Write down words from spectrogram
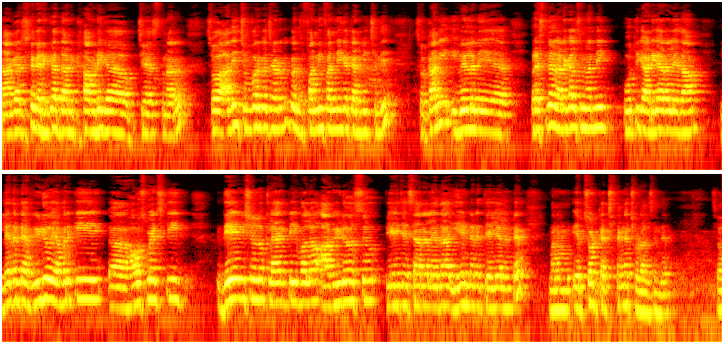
నాగార్జున గారు ఇంకా దాన్ని కామెడీగా చేస్తున్నారు. సో అది చివరికి వచ్చేటప్పటికి కొంచెం ఫన్నీ ఫన్నీగా కనిపించింది. సో కానీ వీళ్ళని ప్రశ్నలు అడగాల్సినవన్నీ పూర్తిగా అడిగారా లేదా? లేదంటే ఆ వీడియో ఎవరికి హౌస్ మేట్స్కి ఇదే విషయంలో క్లారిటీ ఇవ్వాలో ఆ వీడియోస్ ప్లే చేశారా లేదా ఏంటనేది తెలియాలంటే మనం ఎపిసోడ్ ఖచ్చితంగా చూడాల్సిందే. సో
